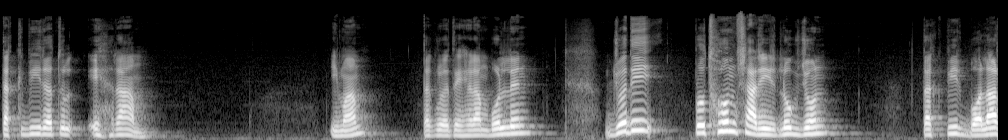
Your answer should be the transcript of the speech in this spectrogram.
তাকবীরাতুল এহরাম, ইমাম তাকবীরাতুল এহরাম বললেন, যদি প্রথম সারির লোকজন তাকবীর বলার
